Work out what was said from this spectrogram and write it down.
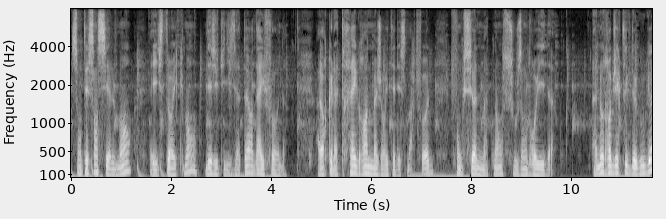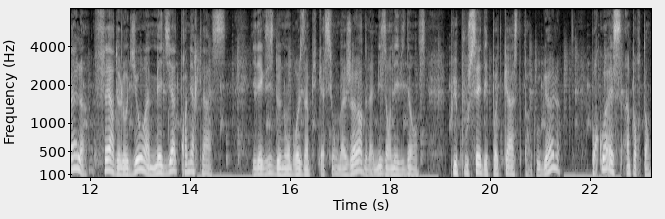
sont essentiellement et historiquement des utilisateurs d'iPhone, alors que la très grande majorité des smartphones fonctionnent maintenant sous Android. Un autre objectif de Google, faire de l'audio un média de première classe. Il existe de nombreuses implications majeures de la mise en évidence plus poussée des podcasts par Google. Pourquoi est-ce important?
